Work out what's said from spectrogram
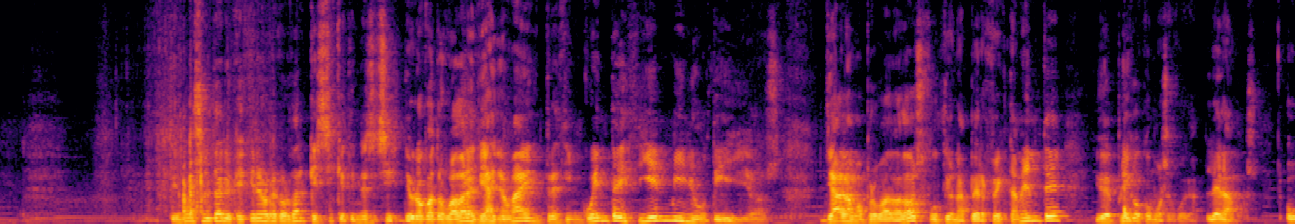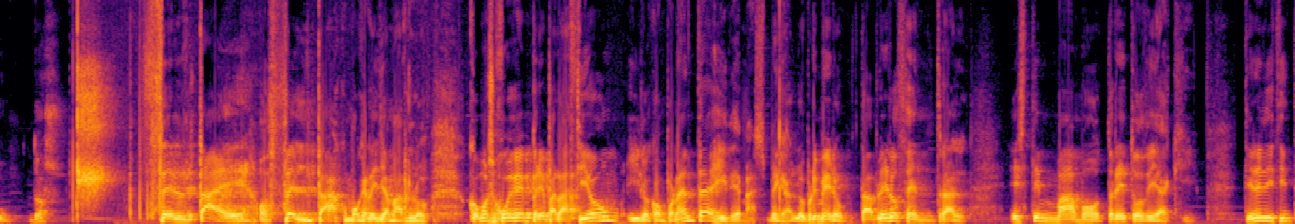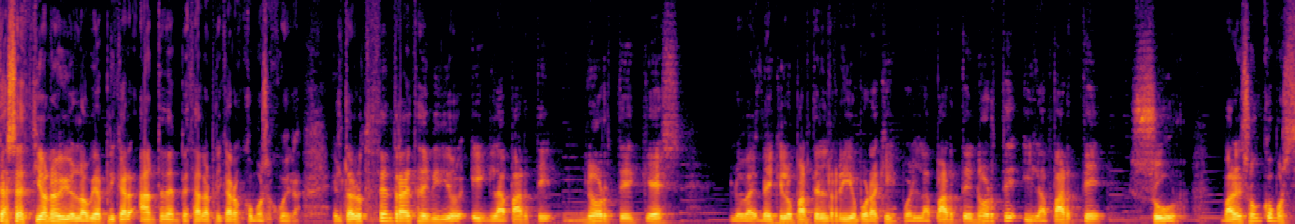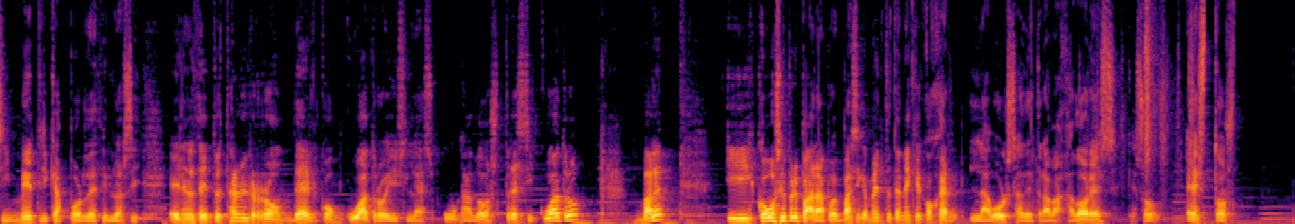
Tenemos un solitario que quiero recordar que sí, que tiene, sí, de 1 a 4 jugadores, 10 años más, entre 50 y 100 minutillos. Ya lo hemos probado a dos, funciona perfectamente y os explico cómo se juega. Le damos 1, 2. Celtae o Celta, como queréis llamarlo. Cómo se juega, preparación y los componentes y demás. Venga, lo primero, tablero central. Este mamotreto de aquí. Tiene distintas secciones y os lo voy a explicar antes de empezar a explicaros cómo se juega. El tablero central está dividido en la parte norte, que es, ¿veis que lo parte el río por aquí? Pues la parte norte y la parte sur. ¿Vale? Son como simétricas, por decirlo así. En el centro está el rondel con cuatro islas. Una, dos, tres y cuatro. ¿Vale? ¿Y cómo se prepara? Pues básicamente tenéis que coger la bolsa de trabajadores, que son estos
